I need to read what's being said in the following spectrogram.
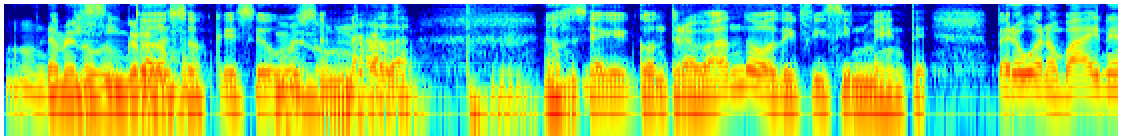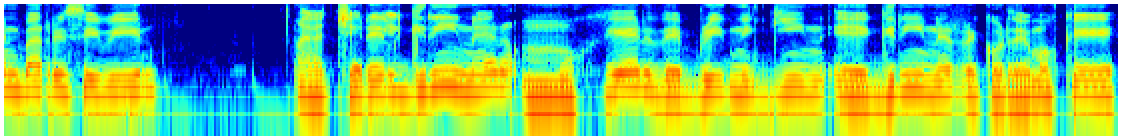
un Menos de un lapicito de, gramo. esos que se de usan, nada. O sea que contrabando difícilmente. Pero bueno, Biden va a recibir a Cheryl Greener, mujer de Britney eh, Greener, recordemos que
